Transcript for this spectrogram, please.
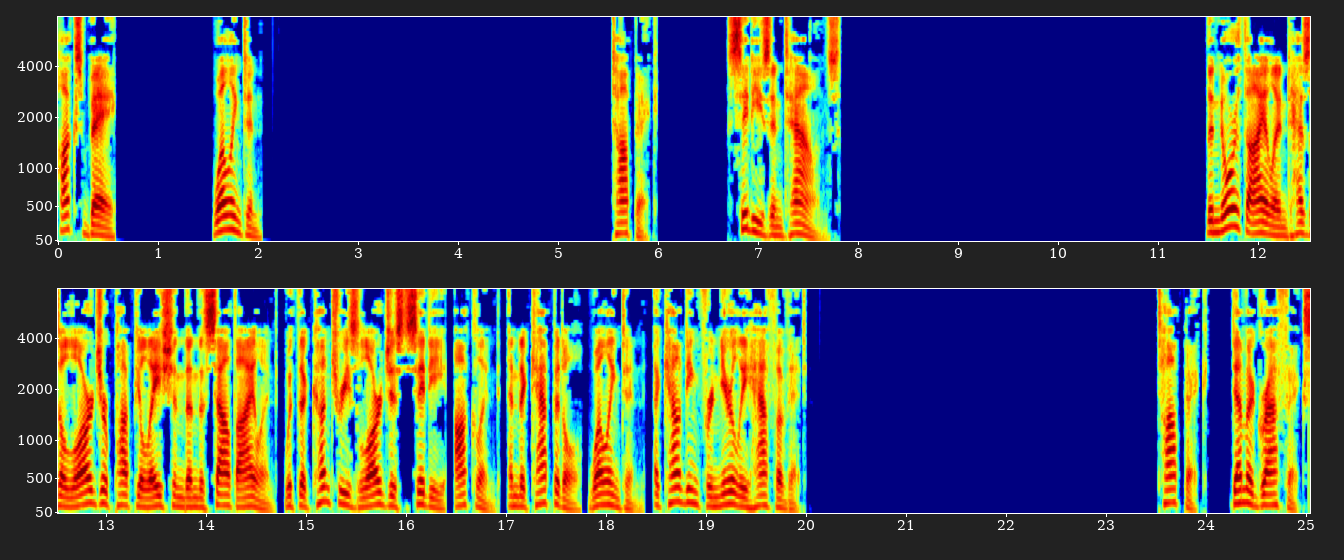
Hawke's Bay Wellington Cities and towns The North Island has a larger population than the South Island, with the country's largest city, Auckland, and the capital, Wellington, accounting for nearly half of it. Demographics.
